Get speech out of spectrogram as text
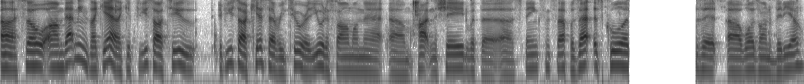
Uh, so um, that means like yeah, like if you saw two, if you saw Kiss every tour, you would have saw them on that um, Hot in the Shade with the uh, Sphinx and stuff. Was that as cool as it uh, was on a video?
